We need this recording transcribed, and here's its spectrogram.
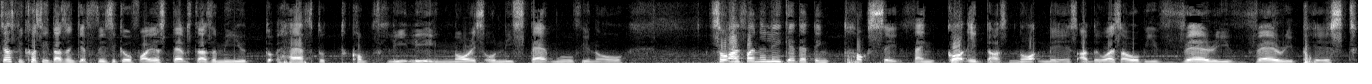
just because it doesn't get physical fire STABs doesn't mean you have to completely ignore its only STAB move you know so I finally get that thing toxic. Thank God it does not miss, otherwise I will be very, very pissed.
